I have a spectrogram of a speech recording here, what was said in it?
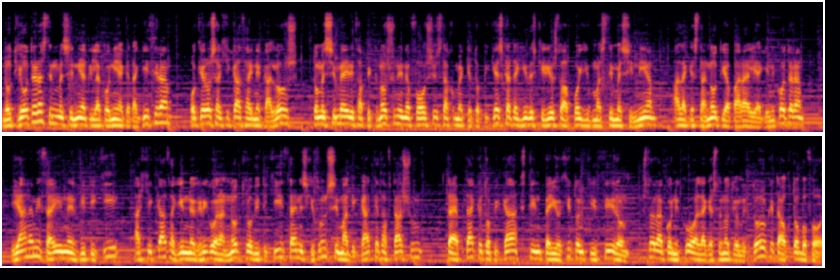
Νοτιότερα στην Μεσσηνία, τη Λακωνία και τα Κύθυρα, ο καιρός αρχικά θα είναι καλός, το μεσημέρι θα πυκνώσουν οι νεφώσει, θα έχουμε και τοπικές καταιγίδες κυρίως το απόγευμα στη Μεσσηνία αλλά και στα νότια παράλια γενικότερα. Οι άνεμοι θα είναι δυτικοί, αρχικά θα γίνουν γρήγορα νότιο-δυτικοί, θα ενισχυθούν σημαντικά και θα φτάσουν τα 7 και τοπικά στην περιοχή των Κυθύρων, στο Λακωνικό αλλά και στο Νότιο Μυρτό και τα 8 μποφόρ.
